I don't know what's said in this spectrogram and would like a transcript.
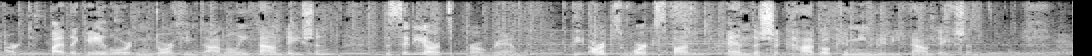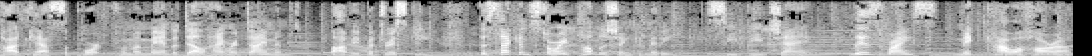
part by the Gaylord and Dorothy Donnelly Foundation, the City Arts Program, the Arts Works Fund, and the Chicago Community Foundation. Podcast support from Amanda Delheimer Dimond, Bobby Badrisky, the Second Story Publishing Committee, CP Chang, Liz Rice, Nick Kawahara,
